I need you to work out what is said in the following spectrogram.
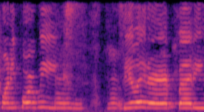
24 weeks. See you later, everybody.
